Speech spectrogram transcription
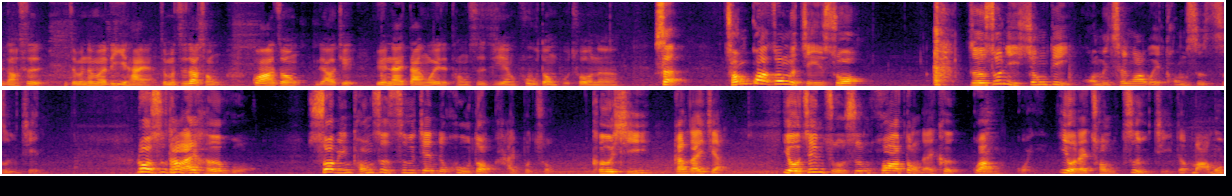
老师，你怎么那么厉害啊？怎么知道从卦中了解原来单位的同事之间互动不错呢？是从卦中的解说。子孙与兄弟，我们称他为同事之间。若是他来和我，说明同事之间的互动还不错。可惜刚才讲，有金祖孙发动来克官鬼，又来冲自己的麻木，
